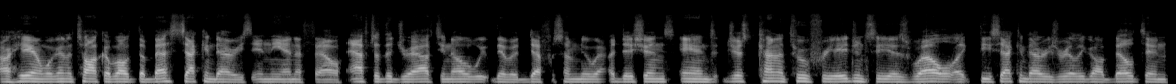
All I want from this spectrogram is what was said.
are here and we're going to talk about the best secondaries in the NFL. After the draft, you know, we, there were definitely some new additions and just kind kind of through free agency as well, like these secondaries really got built, and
